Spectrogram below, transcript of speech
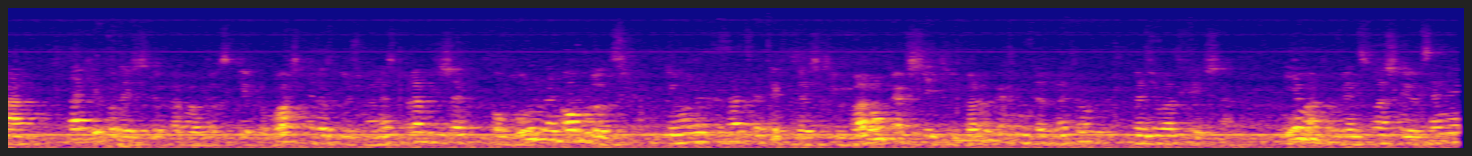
a takie podejście do prawa autorskiego właśnie rozluźnione sprawi, że ogólny obrót i monetyzacja tych treści w warunkach sieci, w warunkach internetu będzie łatwiejsza. Nie ma tu więc w naszej ocenie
